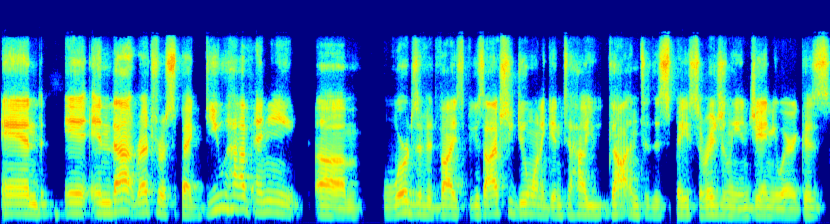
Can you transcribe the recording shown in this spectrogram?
And in, in that retrospect, do you have any um, words of advice? Because I actually do want to get into how you got into this space originally in January, because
